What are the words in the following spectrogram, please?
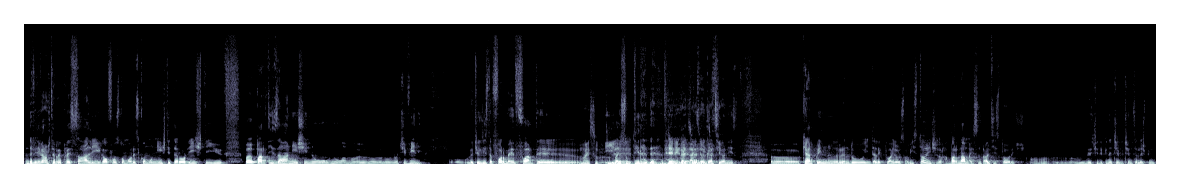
în definitiv erau niște represalii, că au fost omorâți comuniștii, teroriștii, partizanii și nu, nu, nu, nu, nu civilii. Deci există forme foarte mai subtile, mai subtile de, de, de, negaționism. De negaționism. Uh, chiar prin rândul intelectualilor sau istoricilor. Habar n-am, mai sunt alți istorici. Uh, deci depinde ce, ce înțelegi prin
